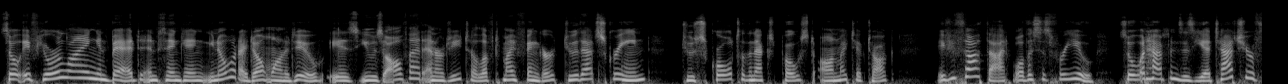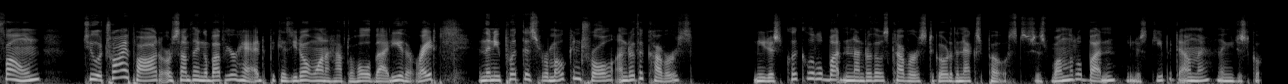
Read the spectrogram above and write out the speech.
So if you're lying in bed and thinking, you know what I don't want to do is use all that energy to lift my finger to that screen to scroll to the next post on my TikTok, if you thought that, well, this is for you. So what happens is you attach your phone to a tripod or something above your head because you don't want to have to hold that either, right? And then you put this remote control under the covers and you just click a little button under those covers to go to the next post. It's just one little button. You just keep it down there and then you just go.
